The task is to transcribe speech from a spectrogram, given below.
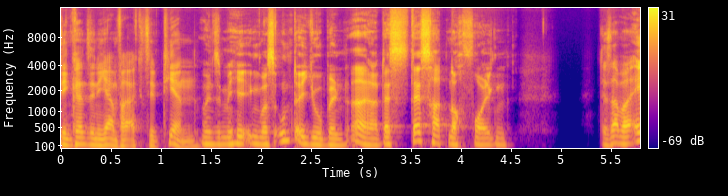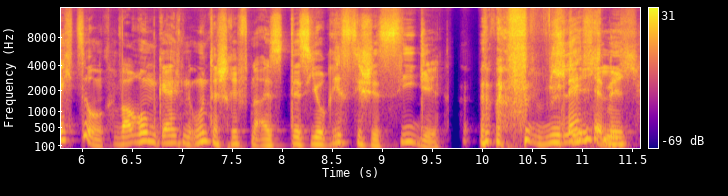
den können Sie nicht einfach akzeptieren. Wollen Sie mir hier irgendwas unterjubeln? Ah ja, das, das hat noch Folgen. Das ist aber echt so. Warum gelten Unterschriften als das juristische Siegel? Wie lächerlich.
